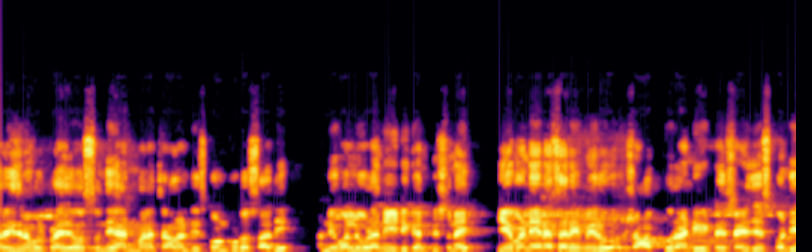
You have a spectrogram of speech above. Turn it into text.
రీజనబుల్ ప్రైస్ వస్తుంది. అండ్ మన ఛానల్ డిస్కౌంట్ కూడా వస్తుంది. అన్ని బండ్లు కూడా నీట్గా కనిపిస్తున్నాయి. ఏ బండి అయినా సరే మీరు షాప్కు రండి టెస్ట్ రైడ్ చేసుకోండి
